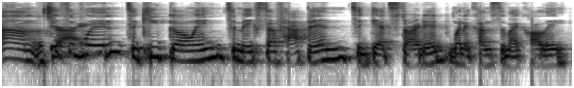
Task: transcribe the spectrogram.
Um, discipline to keep going, to make stuff happen, to get started when it comes to my calling.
